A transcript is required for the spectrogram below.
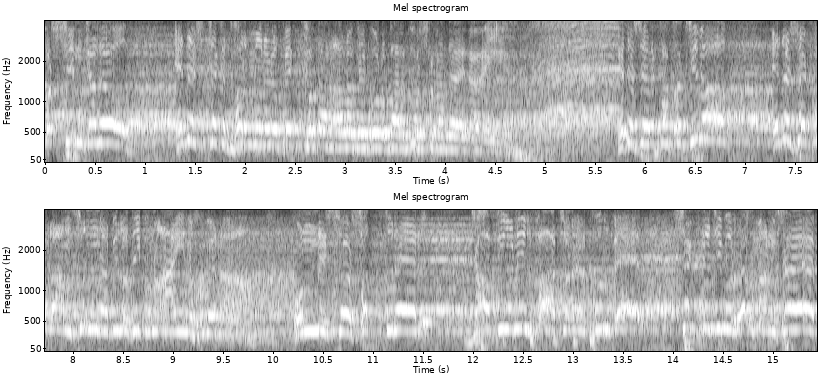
কশ্চিনকালেও এদেশটাকে ধর্মনিরপেক্ষতার আলোকে গড়বার ঘোষণা দেয় নাই। এদেশের কথা ছিল, এদেশে কোরআন সুন্না বিরোধী কোনো আইন হবে না। উনিশশো সত্তরের জাতীয় নির্বাচনের পূর্বে শেখ মুজিবুর রহমান সাহেব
